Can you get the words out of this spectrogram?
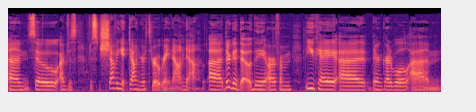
Um, so I'm just just shoving it down your throat right now. Now uh, they're good though. They are from the UK. Uh, they're incredible. Um,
